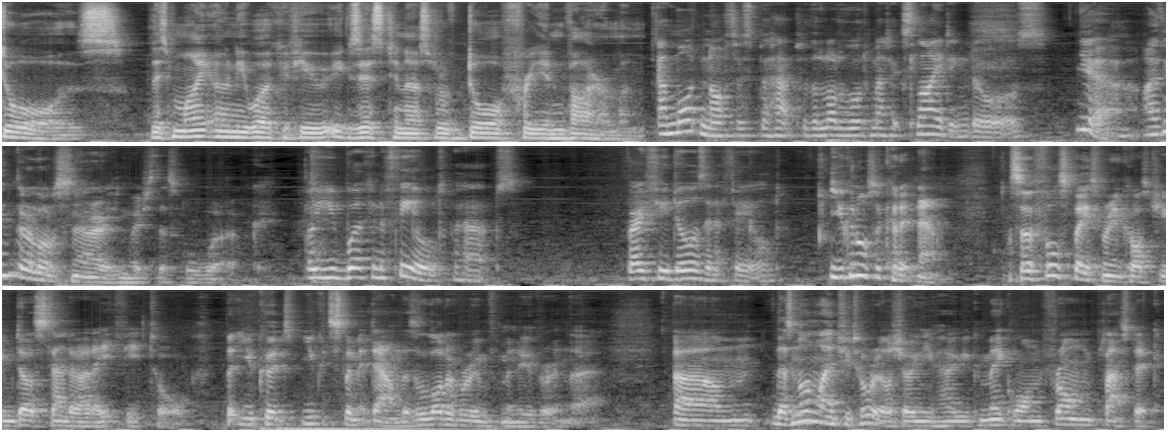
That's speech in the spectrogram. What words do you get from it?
doors. This might only work if you exist in a sort of door-free environment. A modern office, perhaps, with a lot of automatic sliding doors. Yeah, I think there are a lot of scenarios in which this will work. Or you work in a field, perhaps. Very few doors in a field. You can also cut it down. So a full Space Marine costume does stand about eight feet tall, but you could you could slim it down. There's a lot of room for manoeuvre in there. Um, there's an online tutorial showing you how you can make one from plastic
